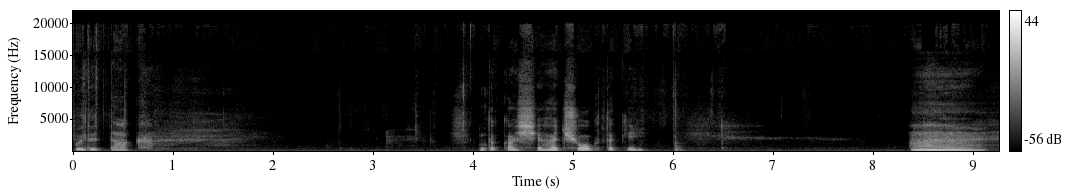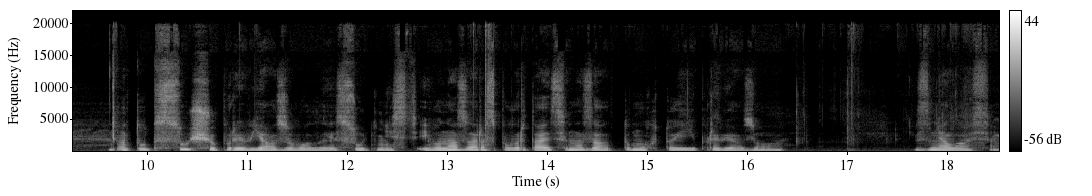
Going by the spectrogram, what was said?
Буде так. Така ще гачок такий. А, тут сущу прив'язували, сутність, і вона зараз повертається назад, тому хто її прив'язував. Знялася.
